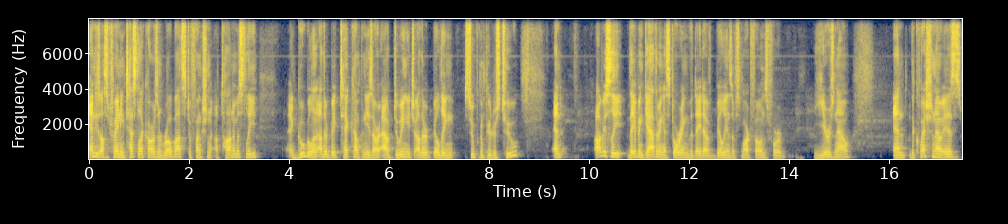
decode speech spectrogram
And he's also training Tesla cars and robots to function autonomously. Google and other big tech companies are outdoing each other building supercomputers too. And obviously, they've been gathering and storing the data of billions of smartphones for years now. And the question now is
